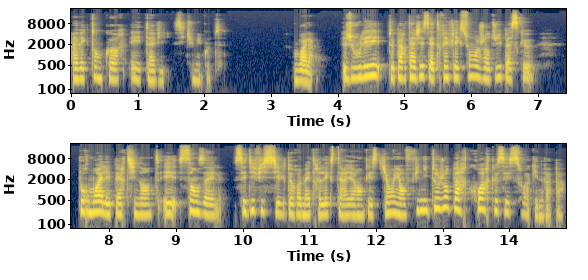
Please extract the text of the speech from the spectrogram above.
avec ton corps et ta vie, si tu m'écoutes. Voilà. Je voulais te partager cette réflexion aujourd'hui parce que pour moi elle est pertinente et sans elle, c'est difficile de remettre l'extérieur en question et on finit toujours par croire que c'est soi qui ne va pas.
